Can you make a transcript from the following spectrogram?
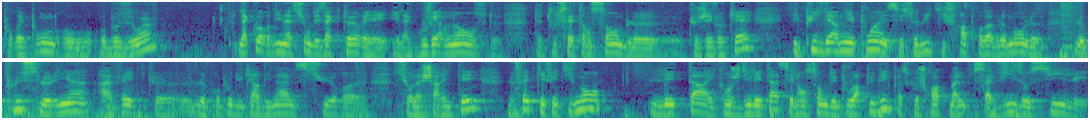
pour répondre aux besoins la coordination des acteurs et, la gouvernance de, tout cet ensemble euh, que j'évoquais. Et puis le dernier point, et c'est celui qui fera probablement le, plus le lien avec euh, le propos du cardinal sur, euh, sur la charité, le fait qu'effectivement, l'État, et quand je dis l'État, c'est l'ensemble des pouvoirs publics, parce que je crois que ça vise aussi les,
